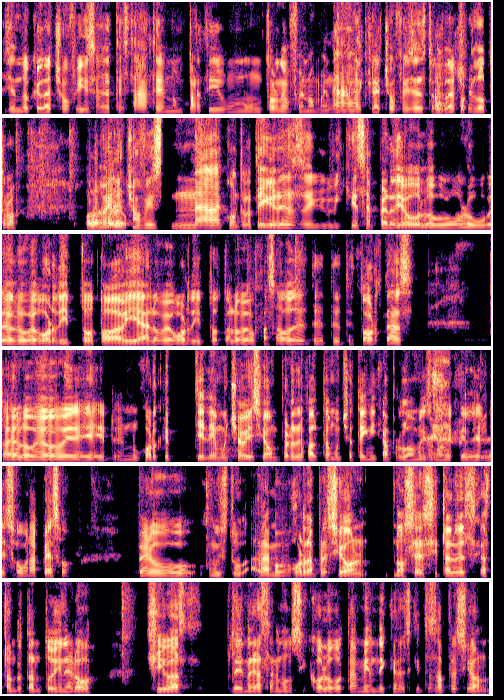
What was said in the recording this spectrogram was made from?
diciendo que la Chofis eh, te estaba teniendo un partido, un, torneo fenomenal, que la Chofis esto, que la Chofis lo otro. Hola, la Chofis nada contra Tigres. Vi que se perdió, lo, lo, veo gordito todavía, lo veo gordito, lo veo pasado de tortas todavía lo veo eh, en un jugador que tiene mucha visión, pero le falta mucha técnica por lo mismo, de que le, sobra peso. Pero, como dices tú, a lo mejor la presión, no sé si tal vez gastando tanto dinero, Chivas deben gastar en un psicólogo también de que les quita esa presión.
